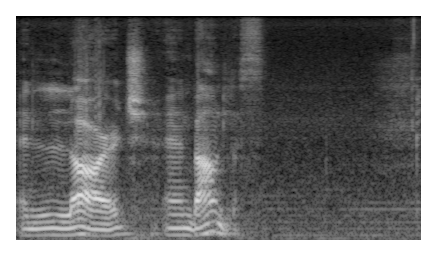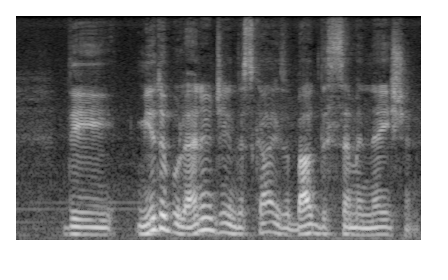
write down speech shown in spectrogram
and large and boundless. The mutable energy in the sky is about dissemination.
